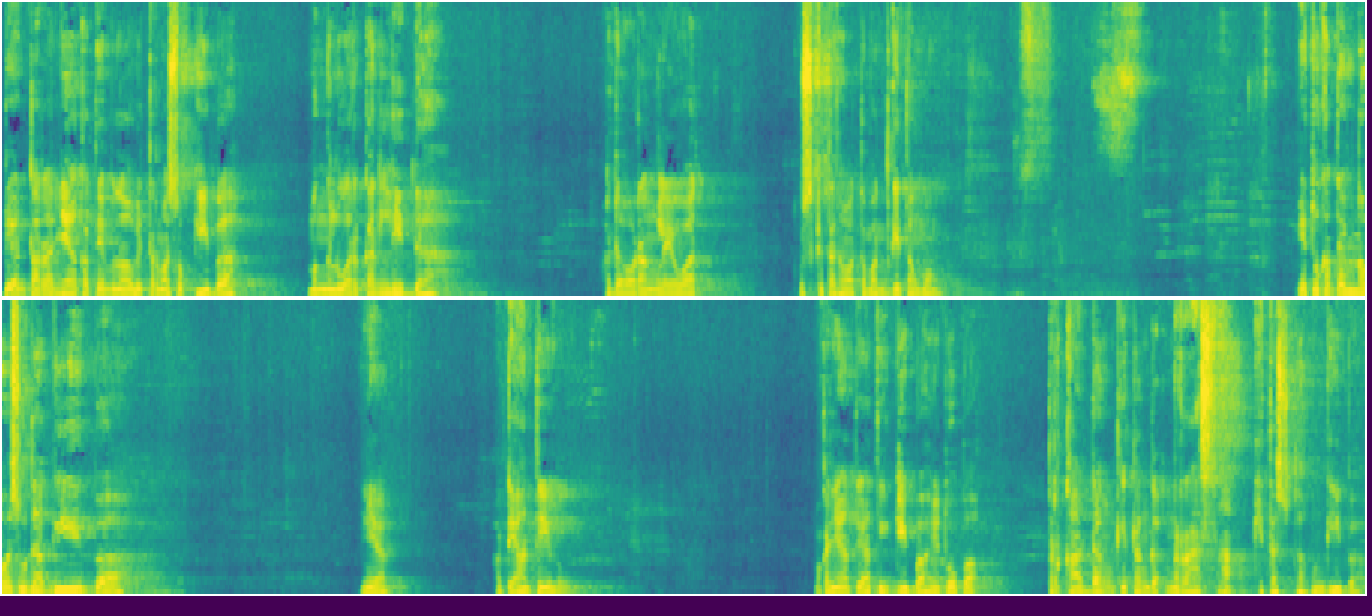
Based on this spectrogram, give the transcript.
Di antaranya kata Imam Nawawi termasuk gibah mengeluarkan lidah. Ada orang lewat, terus kita sama teman kita ngomong, itu kata Imam sudah gibah. Ya, hati-hati loh. Makanya hati-hati, gibah itu pak, terkadang kita nggak ngerasa kita sudah menggibah.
